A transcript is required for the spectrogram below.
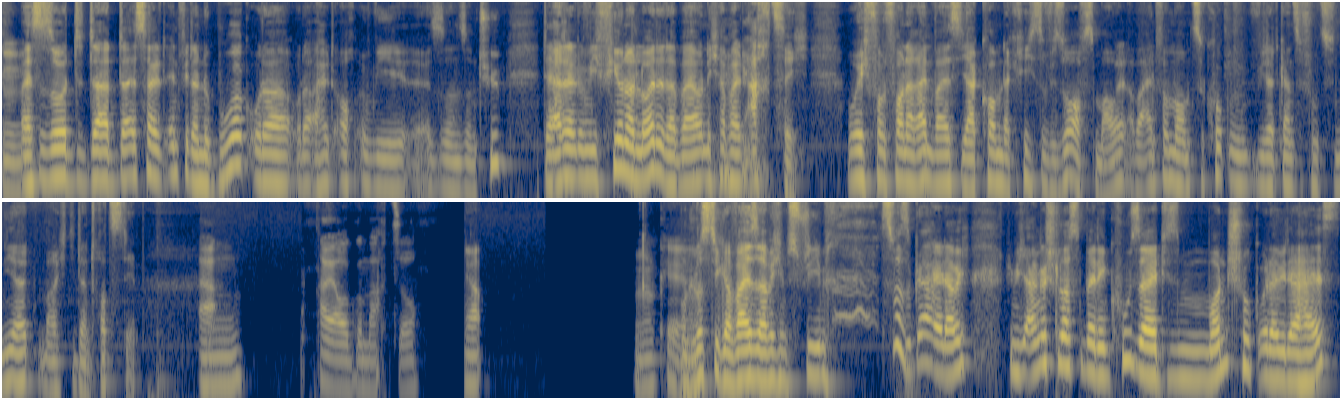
Hm. Weißt du, so, da, da ist halt entweder eine Burg oder, oder halt auch irgendwie äh, so, so ein Typ, der hat halt irgendwie 400 Leute dabei und ich habe halt 80. Wo ich von vornherein weiß, ja komm, da kriege ich sowieso aufs Maul, aber einfach mal um zu gucken, wie das Ganze funktioniert, mache ich die dann trotzdem. Ja. Mhm. Habe ich auch gemacht so. Okay. Und lustigerweise habe ich im Stream, das war so geil, da habe ich mich angeschlossen bei den Kusai, diesem Monchuk oder wie der heißt.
